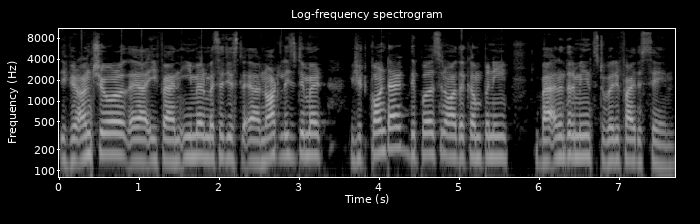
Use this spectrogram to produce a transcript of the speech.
If you're unsure uh, if an email message is uh, not legitimate you should contact the person or the company by another means to verify the same.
